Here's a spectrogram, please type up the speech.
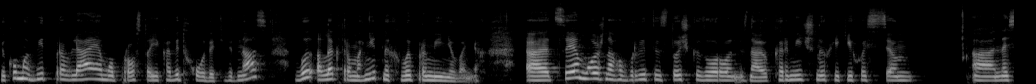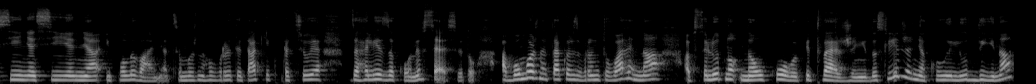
яку ми відправляємо, просто яка відходить від нас в електромагнітних випромінюваннях. Е, Це можна говорити з точки зору не знаю, кермічних якихось. Насіння, сіяння і поливання. Це можна говорити так, як працює взагалі закони Всесвіту. Або можна також звернути увагу на абсолютно науково підтверджені дослідження, коли людина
